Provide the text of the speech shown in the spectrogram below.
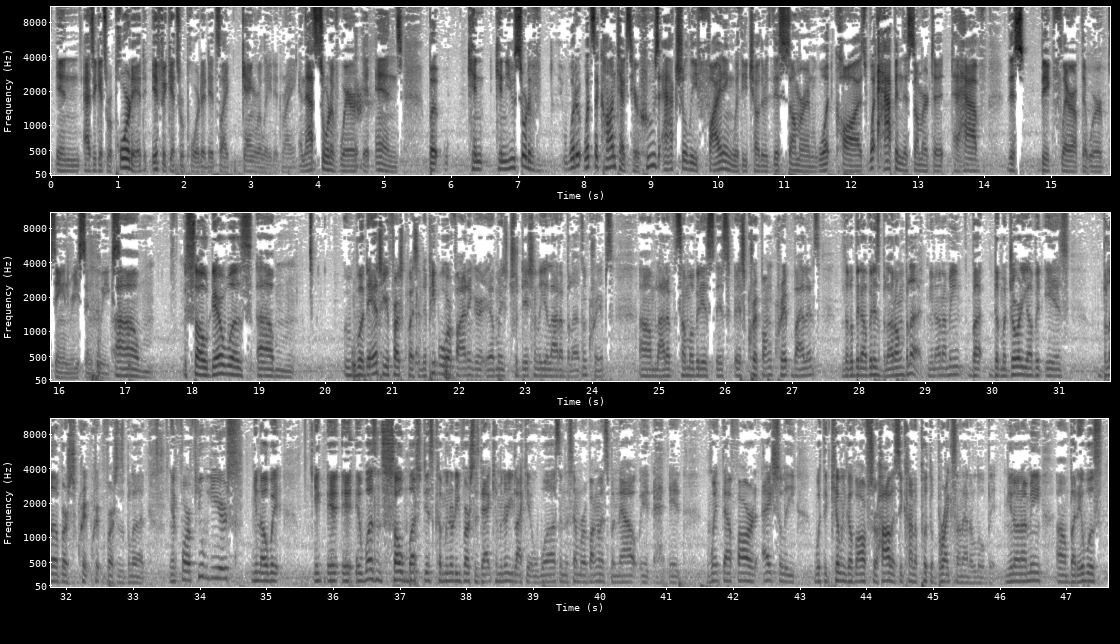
in as it gets reported, if it gets reported, it's like gang related, right? And that's sort of where it ends. But can can you sort of what what's the context here? Who's actually fighting with each other this summer, and what caused what happened this summer to to have this big flare up that we're seeing in recent weeks? Um, so there was. Um, well, to answer your first question, the people who are fighting are I mean, traditionally a lot of Bloods and Crips. Um, a lot of some of it is, is is Crip on Crip violence. A little bit of it is blood on blood. You know what I mean? But the majority of it is blood versus Crip, Crip versus blood. And for a few years, you know, it it, it, it wasn't so much this community versus that community like it was in the summer of violence, but now it it went that far. Actually, with the killing of Officer Hollis, it kind of put the brakes on that a little bit. You know what I mean? Um, but it was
